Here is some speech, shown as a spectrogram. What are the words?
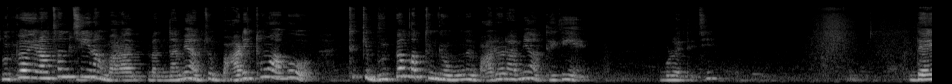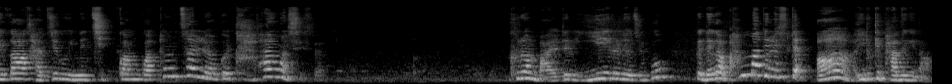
물병이랑 천칭이랑 말, 만나면 좀 말이 통하고 특히 물병 같은 경우는 말을 하면 되게 뭐라 해야 되지? 내가 가지고 있는 직관과 통찰력을 다 사용할 수 있어요. 그런 말들을 이해를 해주고 그러니까 내가 한마디를 했을 때 아 이렇게 반응이 나.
